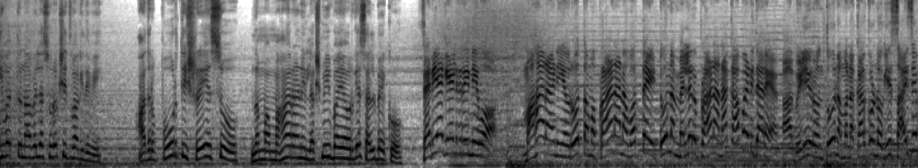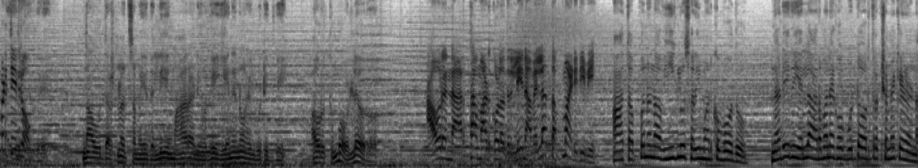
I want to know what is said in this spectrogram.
ಇವತ್ತು ನಾವೆಲ್ಲ ಸುರಕ್ಷಿತವಾಗಿದ್ದೀವಿ. ಅದರ ಪೂರ್ತಿ ಶ್ರೇಯಸ್ಸು ನಮ್ಮ ಮಹಾರಾಣಿ ಲಕ್ಷ್ಮೀಬಾಯಿ ಅವ್ರಿಗೆ ಸಲ್ಲಬೇಕು ಸರಿಯಾಗಿ ಹೇಳಿದ್ರಿ ನೀವು. ಮಹಾರಾಣಿಯವರು ತಮ್ಮ ಪ್ರಾಣನ ಒತ್ತೆ ಇಟ್ಟು ನಮ್ಮೆಲ್ಲರ ಪ್ರಾಣನ ಕಾಪಾಡಿದ್ದಾರೆ. ಆ ಬಿಳಿಯರಂತೂ ನಮ್ಮನ್ನ ಕರ್ಕೊಂಡೋಗಿ ಸಾಯಿಸೇ ಬಿಡ್ತಿದ್ರು. ನಾವು ದರ್ಶನದ ಸಮಯದಲ್ಲಿ ಮಹಾರಾಣಿಯವ್ರಿಗೆ ಏನೇನೋ ಹೇಳ್ಬಿಟ್ಟಿದ್ವಿ. ಅವರು ತುಂಬಾ ಒಳ್ಳೆಯವರು. ಅವರನ್ನ ಅರ್ಥ ಮಾಡ್ಕೊಳ್ಳೋದ್ರಲ್ಲಿ ನಾವೆಲ್ಲ ತಪ್ಪು ಮಾಡಿದೀವಿ ಆ ತಪ್ಪನ್ನು ನಾವು ಈಗಲೂ ಸರಿ ಮಾಡ್ಕೋಬಹುದು. ನಡೀರಿ ಎಲ್ಲ ಅರಮನೆಗೆ ಹೋಗ್ಬಿಟ್ಟು ಅವ್ರ ಹತ್ರ ಕ್ಷಮೆ ಕೇಳೋಣ.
